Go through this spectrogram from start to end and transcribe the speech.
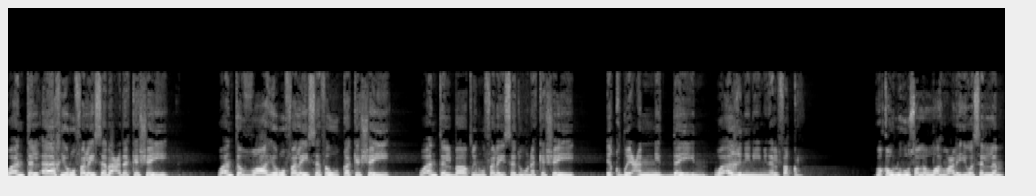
وأنت الآخر فليس بعدك شيء وأنت الظاهر فليس فوقك شيء وأنت الباطن فليس دونك شيء. اقض عني الدين وأغنني من الفقر. وقوله صلى الله عليه وسلم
